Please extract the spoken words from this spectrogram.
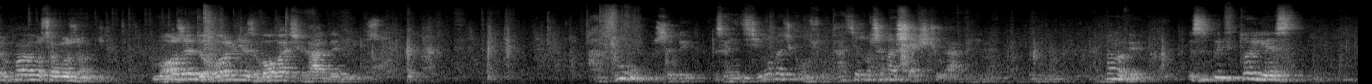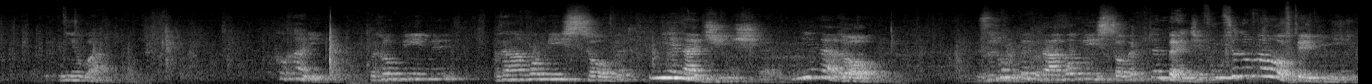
uchwały o samorządzie, może dowolnie zwołać Radę Miejską, a tu, żeby zainicjować konsultację, potrzeba sześciu radnych. Panowie, zbyt to jest nieładne. Kochani, robimy prawo miejscowe nie na dzisiaj, nie na rok. Zróbmy prawo miejscowe, które będzie funkcjonowało w tej gminie,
